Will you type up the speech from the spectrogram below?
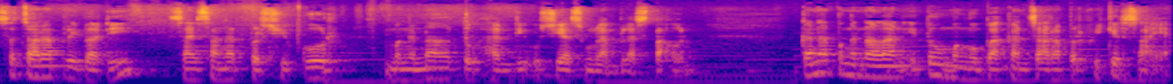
Secara pribadi, saya sangat bersyukur mengenal Tuhan di usia 19 tahun. Karena pengenalan itu mengubahkan cara berpikir saya,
